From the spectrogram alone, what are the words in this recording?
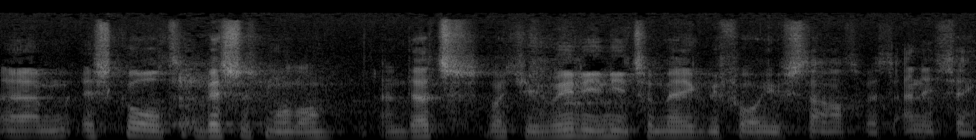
um, is called a business model, and that's what you really need to make before you start with anything.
